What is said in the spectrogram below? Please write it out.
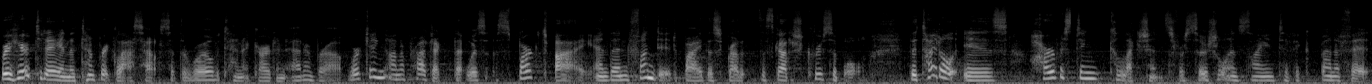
We're here today in the Temperate Glasshouse at the Royal Botanic Garden, Edinburgh, working on a project that was sparked by and then funded by the, the, Scottish Crucible. The title is Harvesting Collections for Social and Scientific Benefit,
